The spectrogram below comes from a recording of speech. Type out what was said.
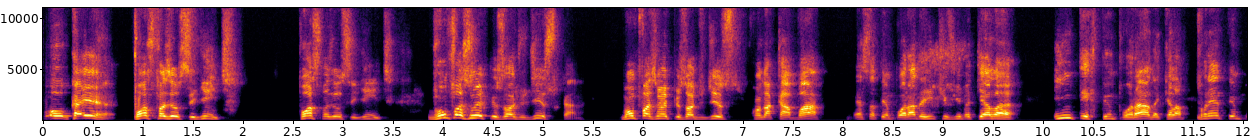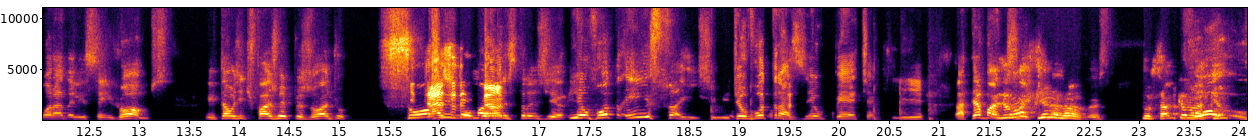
Ô, Caê, posso fazer o seguinte? Posso fazer o seguinte? Vamos fazer um episódio disso, cara? Vamos fazer um episódio disso? Quando acabar essa temporada, a gente vive aquela intertemporada, aquela pré-temporada ali sem jogos. Então a gente faz um episódio sobre o, o maior estrangeiro. E eu vou. É isso aí, Schmidt. Eu vou trazer o Pet aqui. Até bater. Mas eu não assino, não. Tu sabe que eu não vou, assino.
